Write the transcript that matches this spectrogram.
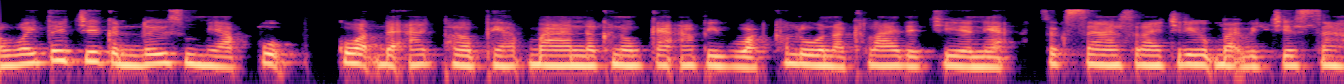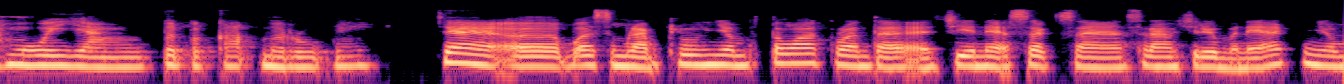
អ្វីទៅជាកន្លឹះសម្រាប់ពួកគាត់ដែលអាចប្រើប្រាស់បាននៅក្នុងការអភិវឌ្ឍខ្លួនឲ្យក្លាយទៅជាអ្នកសិក្សាស្រាវជ្រាវបែបវិទ្យាសាស្ត្រមួយយ៉ាងពិតប្រាកដមួយរូបនេះ ចាអឺបើសម្រាប់ខ្លួនខ្ញុំផ្ទាល់គ្រាន់តែជាអ្នកសិក្សាស្រាវជ្រាវម្នាក់ខ្ញុំ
